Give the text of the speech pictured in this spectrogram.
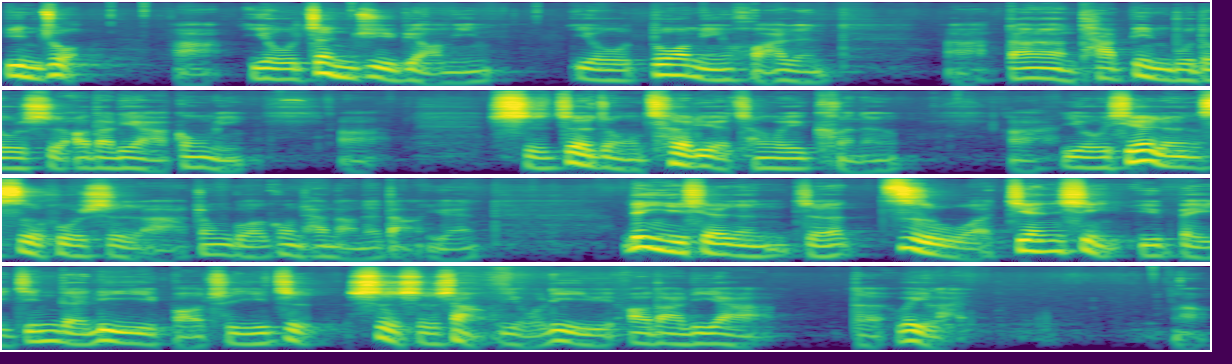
运作。啊，有证据表明有多名华人，啊，当然他并不都是澳大利亚公民，啊，使这种策略成为可能，啊，有些人似乎是啊中国共产党的党员，另一些人则自我坚信与北京的利益保持一致，事实上有利于澳大利亚的未来。啊，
